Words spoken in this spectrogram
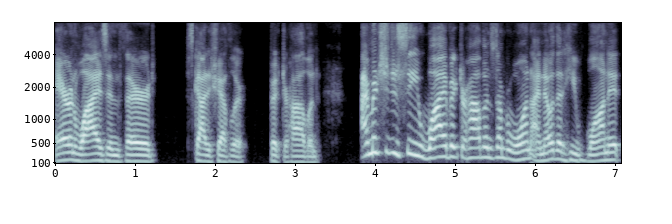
Aaron Wise in third, Scotty Scheffler, Viktor Hovland. I'm interested to see why Viktor Hovland's number one. I know that he won it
